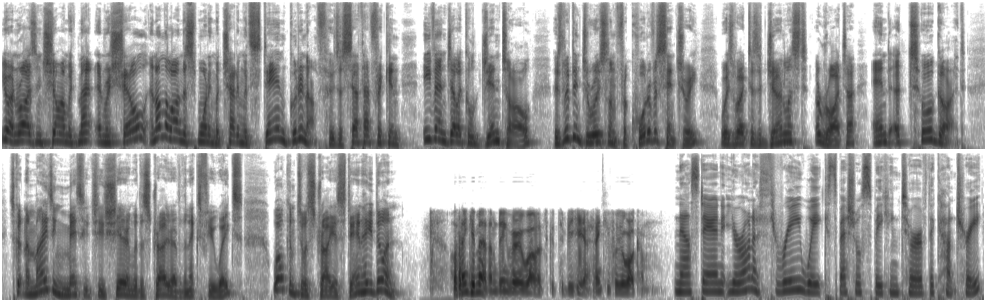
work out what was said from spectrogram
You're on Rise and Shine with Matt and Rochelle. And on the line this morning, we're chatting with Stan Goodenough, who's a South African evangelical Gentile who's lived in Jerusalem for a quarter of a century, where he's worked as a journalist, a writer, and a tour guide. He's got an amazing message he's sharing with Australia over the next few weeks. Welcome to Australia, Stan. How you doing? Well, thank you, Matt. I'm doing very well. It's good to be here. Thank you for your welcome. Now, Stan, you're on a three week special speaking tour of the country.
